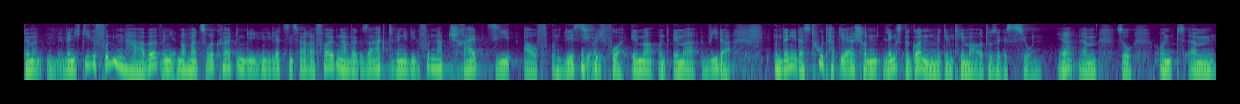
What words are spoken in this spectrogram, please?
wenn man, wenn ich die gefunden habe, wenn ihr nochmal zurückhört in die in die letzten zwei drei Folgen, haben wir gesagt, wenn ihr die gefunden habt, schreibt sie auf und lest sie euch vor, immer und immer wieder. Und wenn ihr das tut, habt ihr ja schon längst begonnen mit dem Thema Autosuggestion. Ja, Ähm, so und ähm,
